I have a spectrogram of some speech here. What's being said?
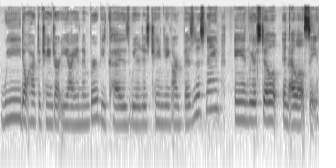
we don't have to change our EIN number because we are just changing our business name and we are still an LLC.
